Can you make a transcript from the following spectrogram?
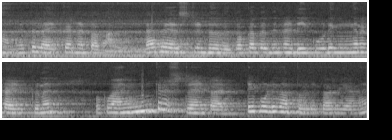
സമയത്ത് ലൈക്ക് തന്നെ കേട്ടോ. നല്ല ടേസ്റ്റ് ഉണ്ട് ഇതൊക്കെ ഇതിന്റെ അടിയിൽ കൂടി ഇങ്ങനെ കഴിക്കണേ. ഒക്കെ ഭയങ്കര ഇഷ്ടമായിട്ട് അടിപൊളി നത്തോലി കറിയാണ്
